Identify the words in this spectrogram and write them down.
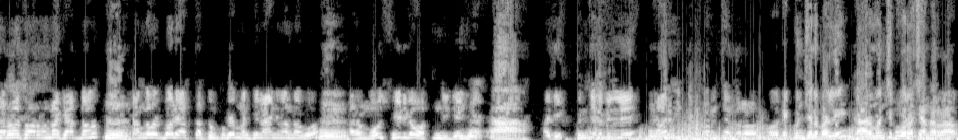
తర్వాత వారం ఉన్నా చేద్దాం. కంగలకు కూడా వేస్తా దుంపకి మంచి నాణ్యం అన్నావు. అది మౌస్ స్పీడ్గా వస్తుంది ఇదే ఆ, అది. కుంచెల బిల్లి చంద్రరావు ఓకే కుంచనపల్లి కారు మంచి పూర్ణ చంద్రరావు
